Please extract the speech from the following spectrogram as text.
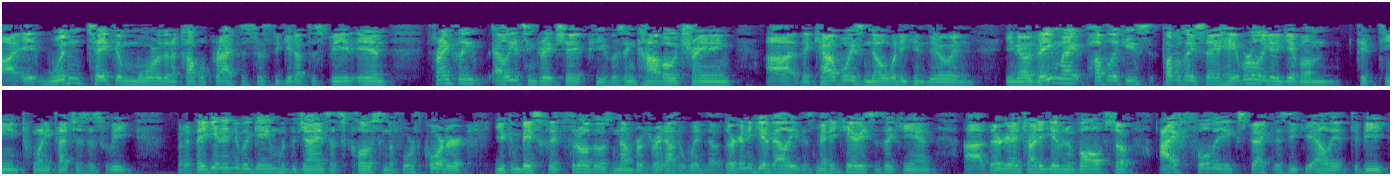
Uh, it wouldn't take him more than a couple practices to get up to speed. And frankly, Elliott's in great shape. He was in Cabo training. Uh, the Cowboys know what he can do and, you know, they might publicly, publicly say, hey, we're only going to give him 15, 20 touches this week. But if they get into a game with the Giants that's close in the fourth quarter, you can basically throw those numbers right out the window. They're going to give Elliott as many carries as they can. Uh, they're going to try to get him involved. So I fully expect Ezekiel Elliott to be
